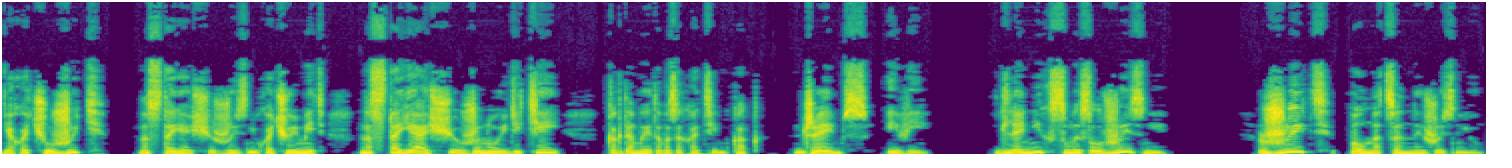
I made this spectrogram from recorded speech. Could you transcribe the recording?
Я хочу жить настоящей жизнью, хочу иметь настоящую жену и детей, когда мы этого захотим, как Джеймс и Ви. Для них смысл жизни — жить полноценной жизнью.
